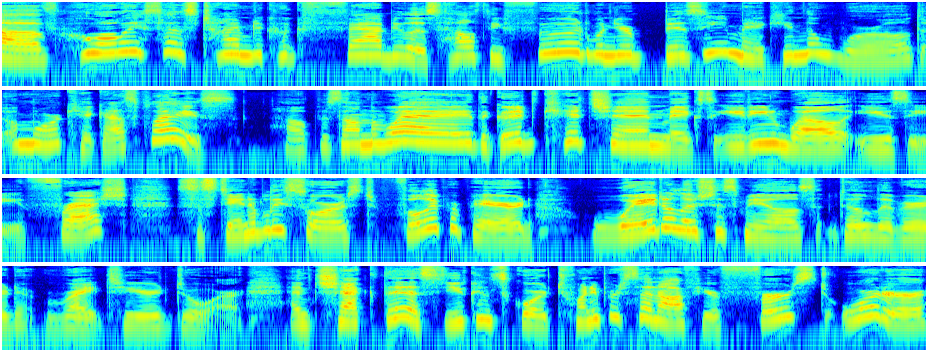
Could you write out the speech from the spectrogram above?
Love, who always has time to cook fabulous, healthy food when you're busy making the world a more kick ass place. Help is on the way. The Good Kitchen makes eating well easy. Fresh, sustainably sourced, fully prepared, way delicious meals delivered right to your door. And check this you can score 20% off your first order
